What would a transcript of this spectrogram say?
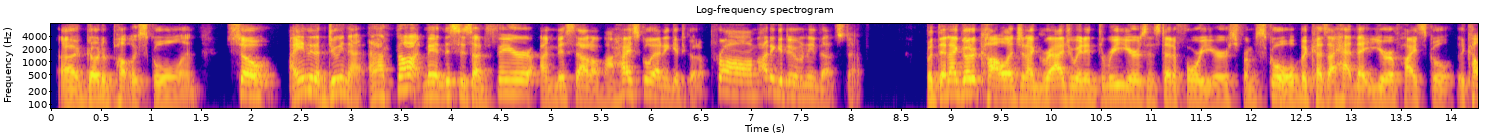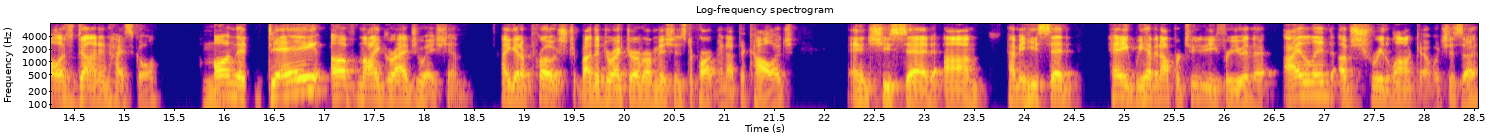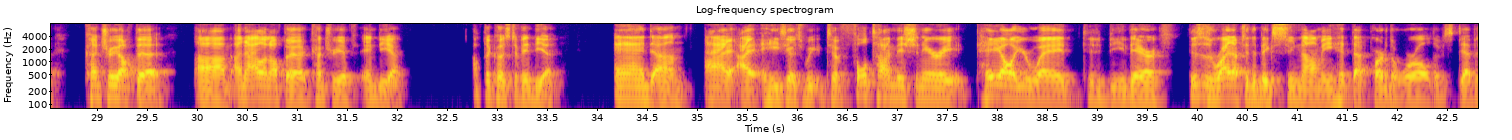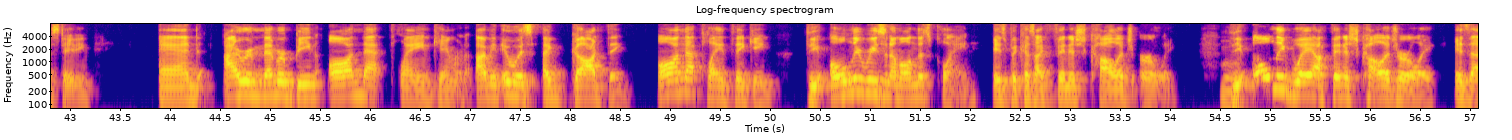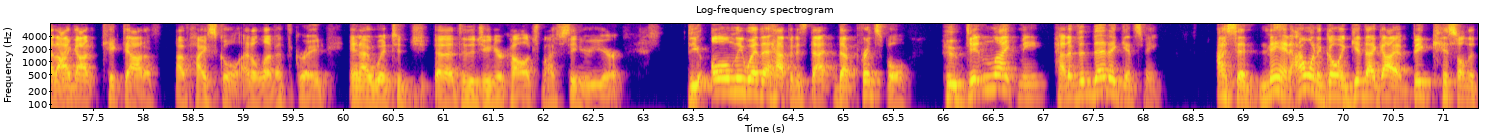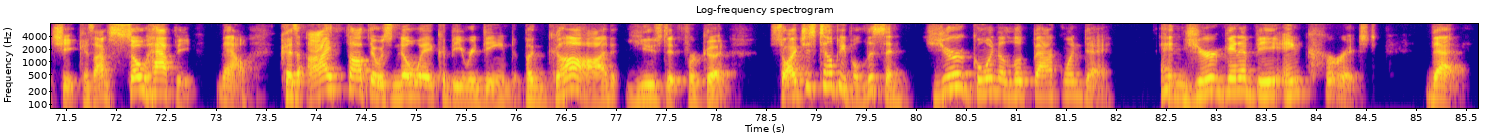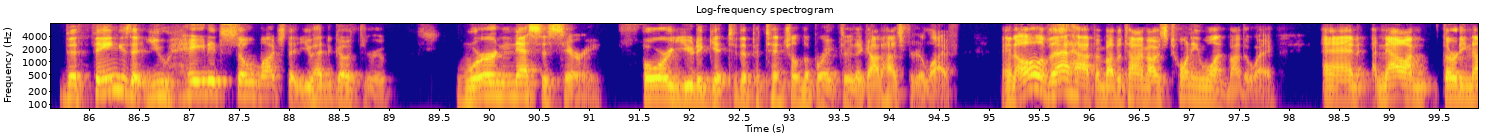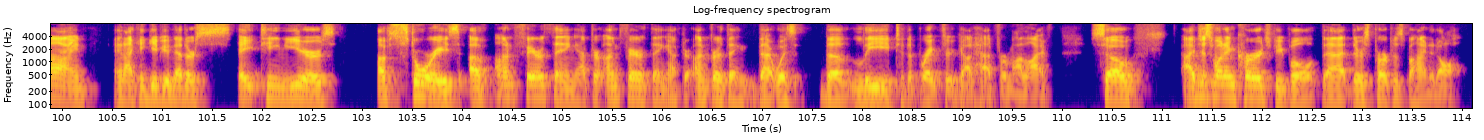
uh, go to public school. And so I ended up doing that. And I thought, man, this is unfair. I missed out on my high school. I didn't get to go to prom. I didn't get to do any of that stuff. But then I go to college and I graduated three years instead of four years from school because I had that year of high school, the college done in high school. Mm. On the day of my graduation, I get approached by the director of our missions department at the college. And she said, um, I mean, he said, Hey, we have an opportunity for you in the island of Sri Lanka, which is a country off the um, an island off the country of India, off the coast of India. And um, I, I, he goes, we to full time missionary, pay all your way to be there. This is right after the big tsunami hit that part of the world. It was devastating. And I remember being on that plane, Cameron. I mean, it was a God thing on that plane thinking the only reason I'm on this plane is because I finished college early. Hmm. The only way I finished college early is that I got kicked out of, of high school at 11th grade and I went to uh, to the junior college my senior year. The only way that happened is that that principal who didn't like me, had a vendetta against me, I said, man, I want to go and give that guy a big kiss on the cheek because I'm so happy now because I thought there was no way it could be redeemed, but God used it for good. So I just tell people listen, you're going to look back one day and you're going to be encouraged that the things that you hated so much that you had to go through were necessary for you to get to the potential and the breakthrough that God has for your life. And all of that happened by the time I was 21, by the way. And now I'm 39, and I can give you another 18 years of stories of unfair thing after unfair thing after unfair thing that was the lead to the breakthrough God had for my life. So I just want to encourage people that there's purpose behind it all.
